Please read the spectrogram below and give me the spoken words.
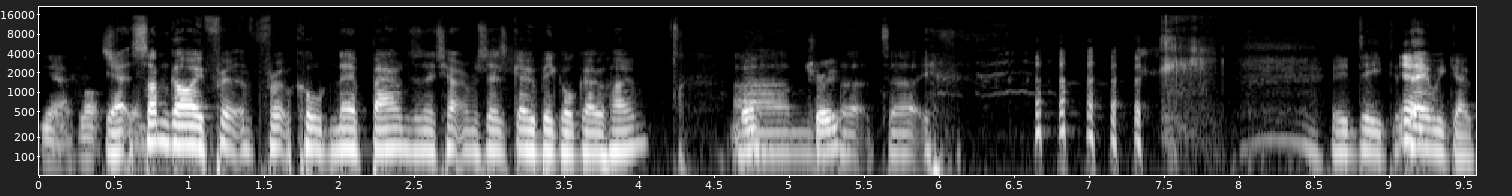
yeah, yeah lots. Yeah, some guy for, for, called Nev Bounds in the chat room says, "Go big or go home." um, true, but. Uh, Indeed. Yeah. There we go.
